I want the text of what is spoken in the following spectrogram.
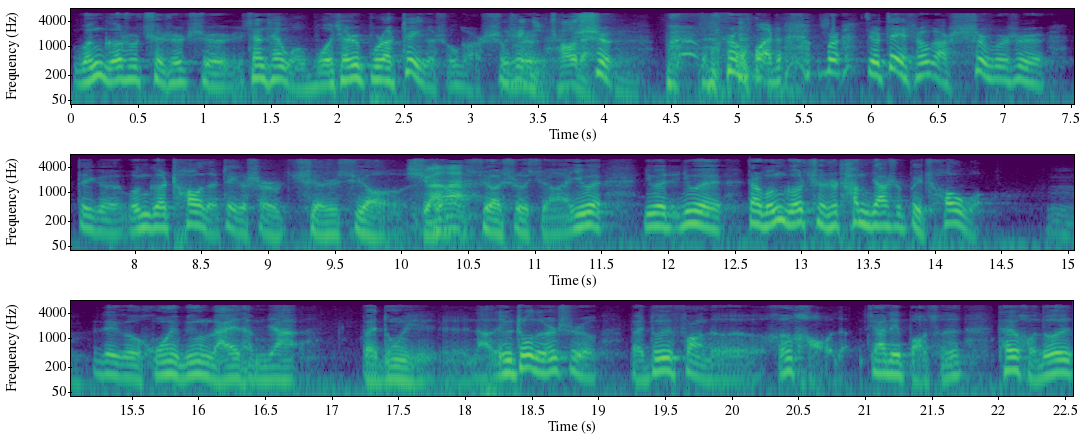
文革时候确实是，先前我我确实不知道这个手稿是不是你抄的 是，不是不是我这不是就这手稿是不是这个文革抄的这个事儿确实需要悬案。需要是个悬案，因为因为因为但是文革确实他们家是被抄过，嗯，这个红卫兵来他们家把东西呃拿的，因为周作人是把东西放的很好的，家里保存他有好多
